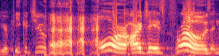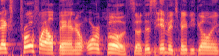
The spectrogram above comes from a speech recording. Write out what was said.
your Pikachu, or RJ's Froze next profile banner, or both. So this image may be going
